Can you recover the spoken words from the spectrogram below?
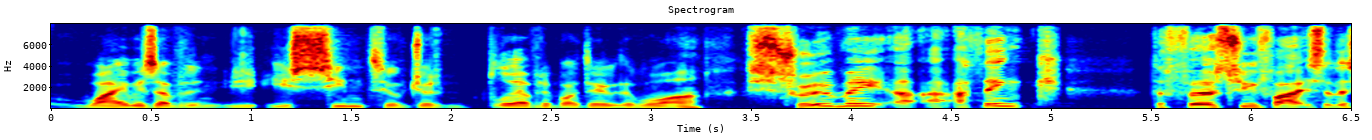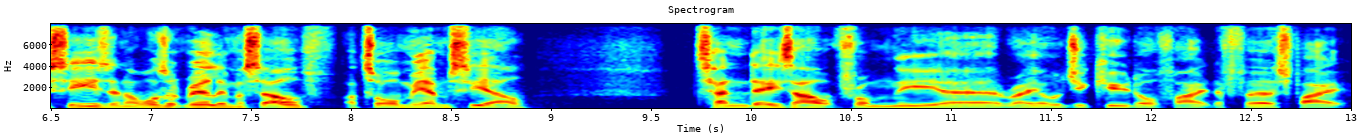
why was everything? You, you seem to have just blew everybody out of the water. It's true, mate. I- I think the first two fights of the season, I wasn't really myself. I tore my MCL 10 days out from the uh, Ryoji Kudo fight, the first fight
